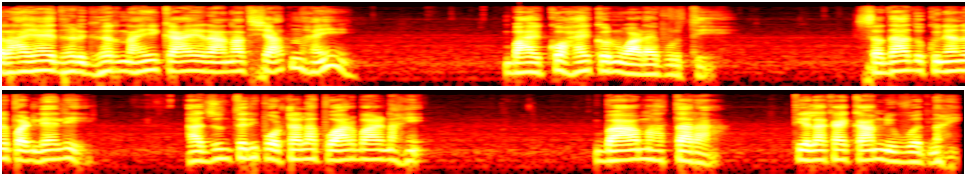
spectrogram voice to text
राहाय धडघर नाही काय रानात शात नाही. बायको हाय करून वाडायपुरती. सदा दुखण्यानं पडल्याली. अजून तरी पोटाला पार बाळ नाही. बा म्हातारा तिला काय काम निवत नाही.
